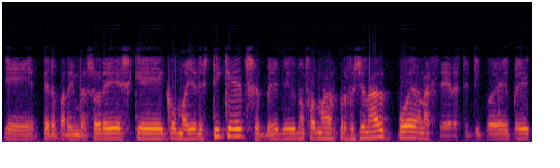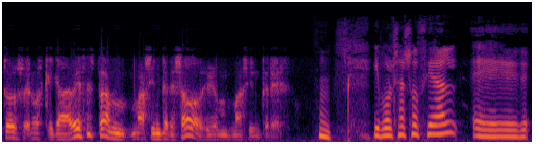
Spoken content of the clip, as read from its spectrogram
eh, pero para inversores que con mayores tickets, de una forma más profesional, puedan acceder a este tipo de proyectos en los que cada vez están más interesados y más interés. Hmm. Y Bolsa Social eh,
